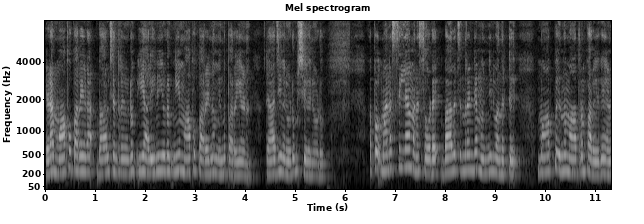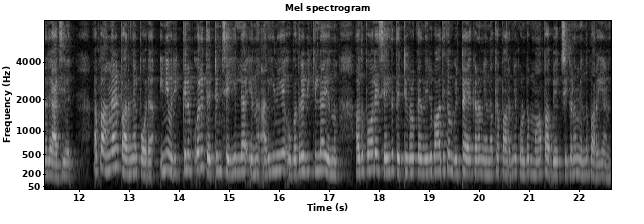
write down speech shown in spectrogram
എടാ മാപ്പ് പറയടാ. ബാലചന്ദ്രനോടും ഈ അലീനയോടും നീ മാപ്പ് പറയണം എന്ന് പറയാണ്. രാജീവനോടും ശിവനോടും. അപ്പോൾ മനസ്സില്ലാ മനസ്സോടെ ബാലചന്ദ്രന്റെ മുന്നിൽ വന്നിട്ട് മാപ്പ് എന്ന് മാത്രം പറയുകയാണ് രാജീവൻ. അപ്പോൾ അങ്ങനെ പറഞ്ഞാൽ പോരാ. ഇനി ഒരിക്കലും ഒരു തെറ്റും ചെയ്യില്ല എന്ന് അലീനയെ ഉപദ്രവിക്കില്ല എന്നും അതുപോലെ ചെയ്ത തെറ്റുകൾക്ക് നിരുപാധികം വിട്ടയക്കണം എന്നൊക്കെ പറഞ്ഞുകൊണ്ട് മാപ്പ് അപേക്ഷിക്കണം എന്ന് പറയാണ്.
